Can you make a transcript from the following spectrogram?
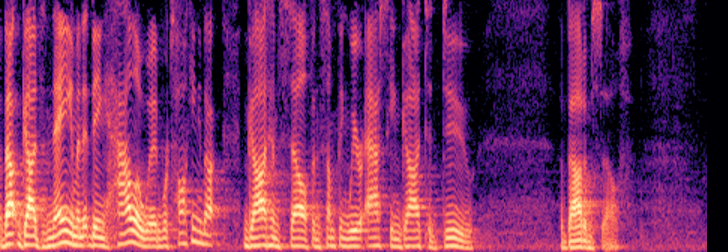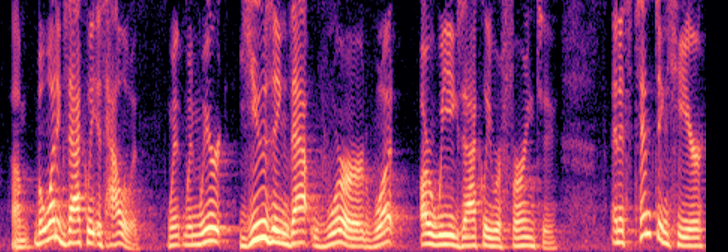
about God's name and it being hallowed, we're talking about God Himself and something we are asking God to do about Himself. Um, but what exactly is hallowed? When, when we're using that word, what are we exactly referring to? And it's tempting here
